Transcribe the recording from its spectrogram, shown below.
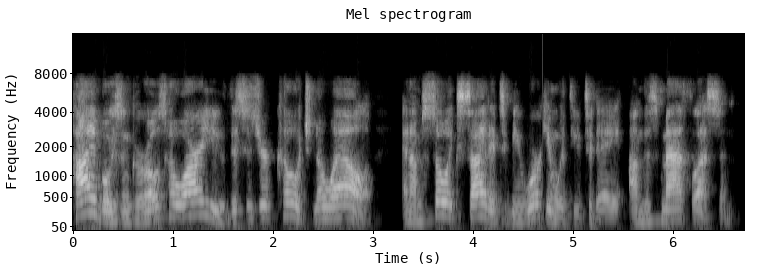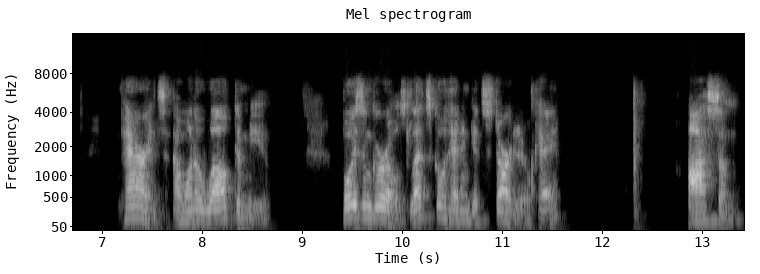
Hi, boys and girls. How are you? This is your coach, Noel, and I'm so excited to be working with you today on this math lesson. Parents, I want to welcome you. Boys and girls, let's go ahead and get started, okay? Awesome.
